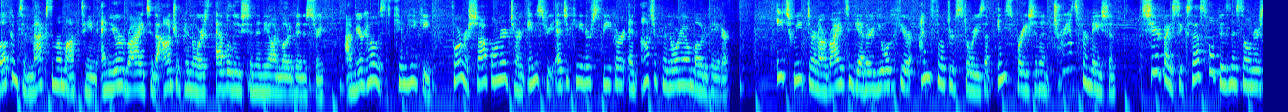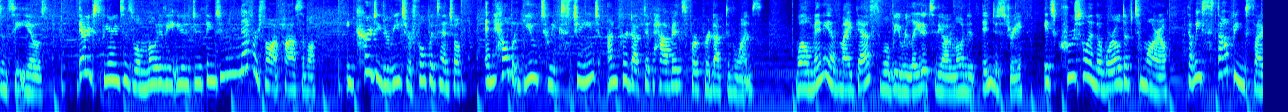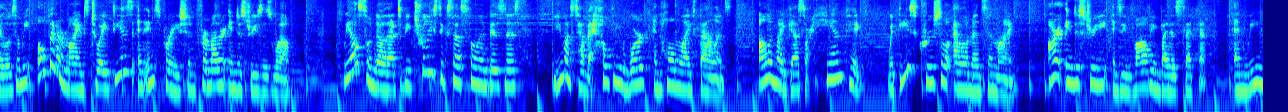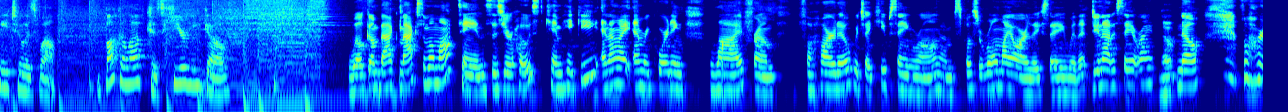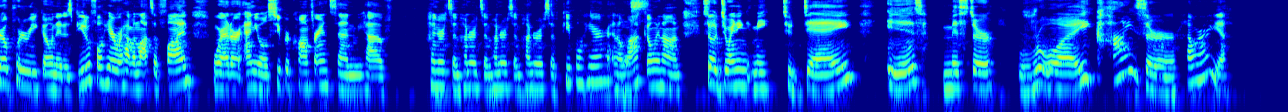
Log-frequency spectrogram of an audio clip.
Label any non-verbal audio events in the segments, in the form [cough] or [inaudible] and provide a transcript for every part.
Welcome to Maximum Octane and your ride to the entrepreneur's evolution in the automotive industry. I'm your host, Kim Hickey, former shop owner turned industry educator, speaker, and entrepreneurial motivator. Each week during our ride together, you will hear unfiltered stories of inspiration and transformation shared by successful business owners and CEOs. Their experiences will motivate you to do things you never thought possible, encourage you to reach your full potential, and help you to exchange unproductive habits for productive ones. While many of my guests will be related to the automotive industry, it's crucial in the world of tomorrow that we stop being silos and we open our minds to ideas and inspiration from other industries as well. We also know that to be truly successful in business, you must have a healthy work and home life balance. All of my guests are handpicked with these crucial elements in mind. Our industry is evolving by the second, and we need to as well. Buckle up, because here we go. Welcome back, Maximum Octane. This is your host, Kim Hickey, and I am recording live from Fajardo, which I keep saying wrong. I'm supposed to roll my R, they say with it. Do you know how to say it right? No. No. Fajardo, Puerto Rico, and it is beautiful here. We're having lots of fun. We're at our annual super conference, and we have hundreds and hundreds and hundreds and hundreds of people here and a yes. lot going on. So joining me today is Mr. Roy Keiser. How are you?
